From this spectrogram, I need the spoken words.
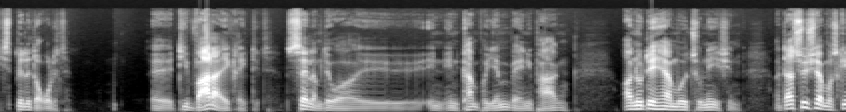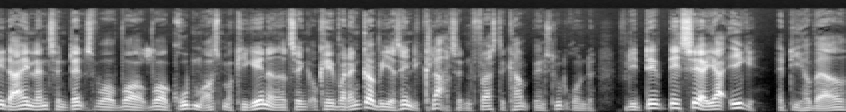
de spillede dårligt. Øh, de var der ikke rigtigt, selvom det var øh, en, en kamp på hjemmebane i parken. Og nu det her mod Tunesien. Og der synes jeg måske, der er en eller anden tendens, hvor, hvor, hvor gruppen også må kigge indad og tænke, okay, hvordan gør vi os egentlig klar til den første kamp ved en slutrunde? Fordi det, det ser jeg ikke, at de har været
